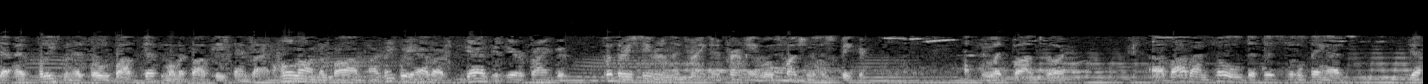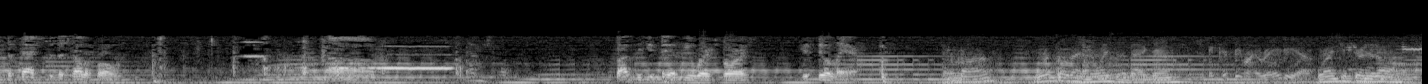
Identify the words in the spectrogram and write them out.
A policeman has told Bob. Just a moment, Bob. Please stand by. Hold on to Bob. I think we have a gadget here, Frank, that Put the receiver on that, Frank, and apparently it will function as a speaker. And let Bob talk. Uh, Bob, I'm told that this little thing I've just attached to the telephone. Uh, Bob, did you say a few words for us? You're still there. Hey, Bob. What's all that noise in the background? It could be my radio. Why don't you turn it off?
